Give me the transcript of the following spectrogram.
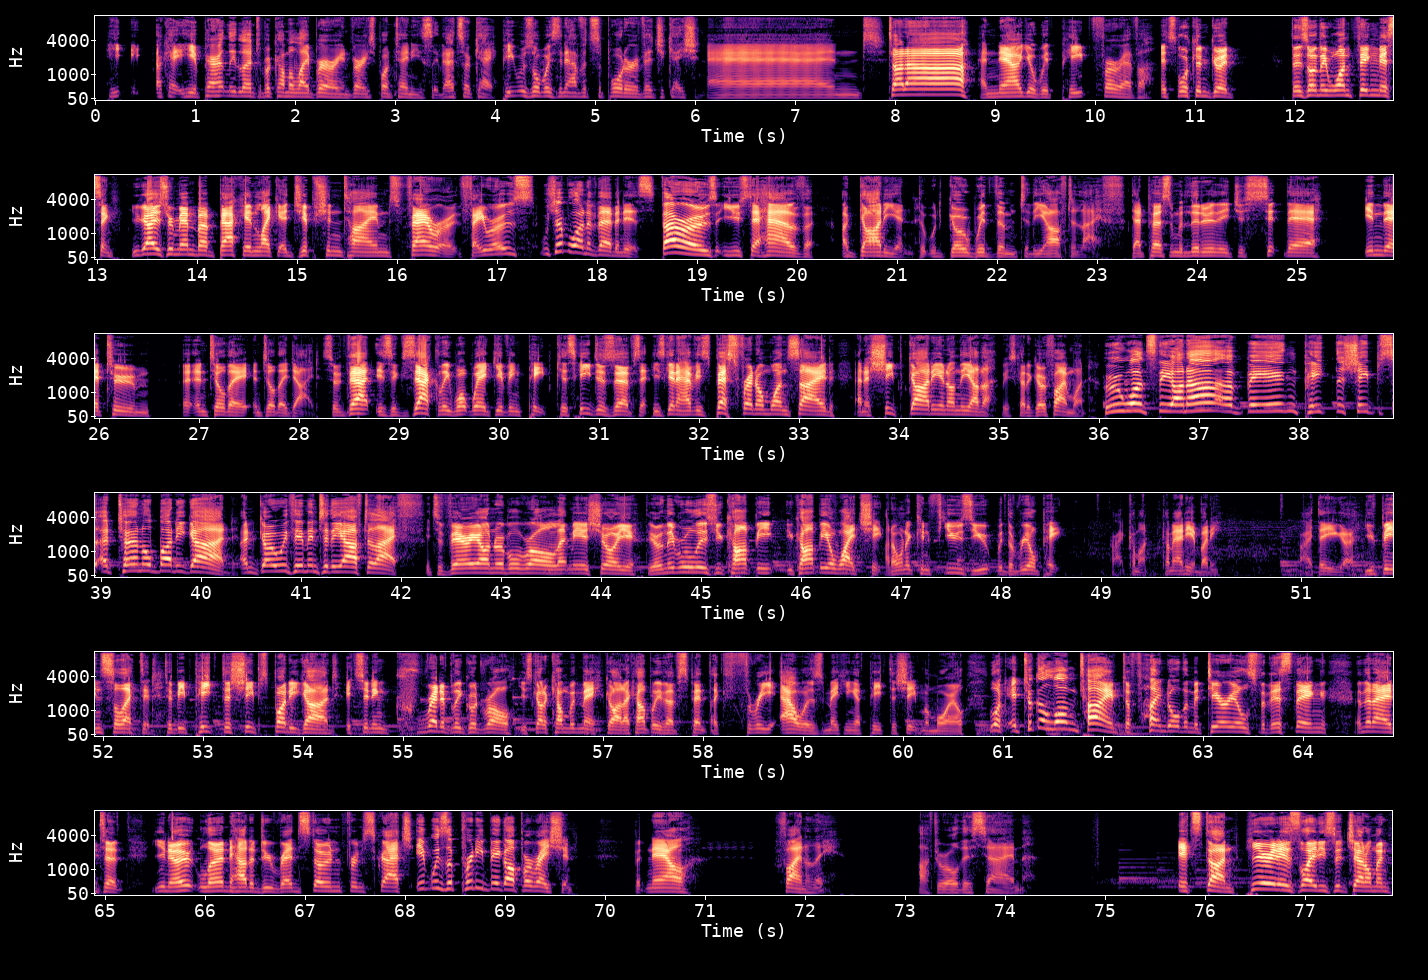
He, okay, he apparently learned to become a librarian very spontaneously. That's okay. Pete was always an avid supporter of education. And ta-da! And now you're with Pete forever. It's looking good. There's only one thing missing. You guys remember back in like Egyptian times, pharaoh, pharaohs, whichever one of them it is. Pharaohs used to have a guardian that would go with them to the afterlife. That person would literally just sit there in their tomb uh, until they until they died. So that is exactly what we're giving Pete because he deserves it. He's gonna have his best friend on one side and a sheep guardian on the other. We just gotta go find one. Who wants the honor of being Pete the sheep's eternal bodyguard and go with him into the afterlife? It's a very honorable role, let me assure you. The only rule is you can't be you can't be a white sheep. I don't want to confuse you with the real Pete. All right, come on, come out here, buddy. Alright, there you go. You've been selected to be Pete the Sheep's bodyguard. It's an incredibly good role. You just gotta come with me. God, I can't believe I've spent like three hours making a Pete the Sheep memorial. Look, it took a long time to find all the materials for this thing, and then I had to, you know, learn how to do redstone from scratch. It was a pretty big operation. But now, finally, after all this time, it's done. Here it is, ladies and gentlemen.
